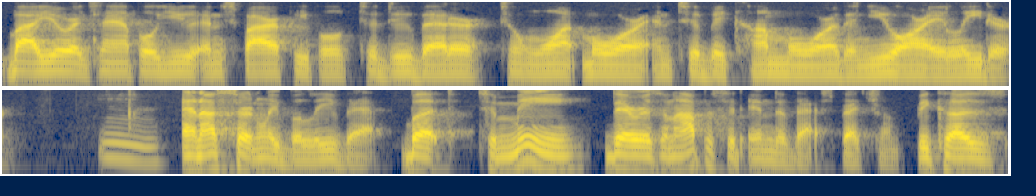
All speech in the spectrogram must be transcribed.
by your example you inspire people to do better, to want more, and to become more, then you are a leader. Mm. And I certainly believe that. But to me, there is an opposite end of that spectrum because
